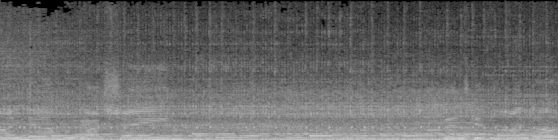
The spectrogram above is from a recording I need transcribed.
Behind him, we got Shane. Ben's getting lined up.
